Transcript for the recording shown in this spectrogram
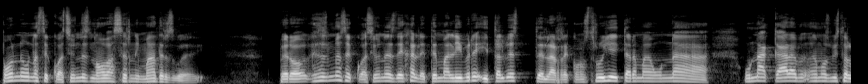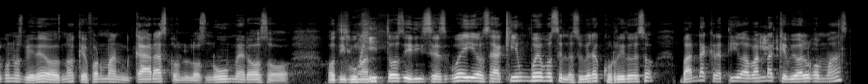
pone unas ecuaciones, no va a ser ni madres, güey. Pero esas mismas ecuaciones déjale tema libre y tal vez te las reconstruye y te arma una, una cara. Hemos visto algunos videos, ¿no? Que forman caras con los números o, o dibujitos y dices, güey, o sea, aquí un huevo se les hubiera ocurrido eso. Banda creativa, banda que vio algo más,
